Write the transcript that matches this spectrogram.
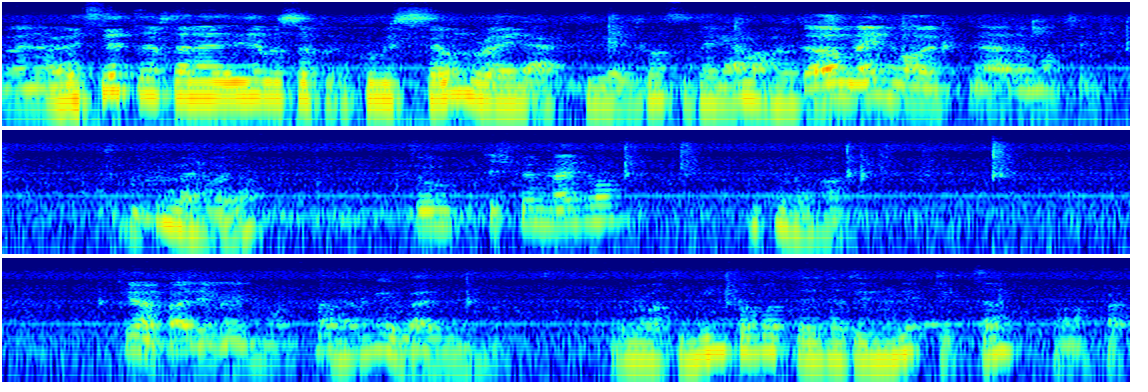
wenn Aber wenn es nicht trifft, dann ist aber so ein komisches Zone Rail aktiviert. Das kannst du natürlich auch machen. Da, Main Hall. Ja, da mach's ich. Ich bin mein Heuer. Du, ich bin Hall? Ich bin mein Heuer. Ja, beide Main Hall. Ja, Ja. okay, beide mein Heuer. Wenn du machst die Minen kaputt, der ist natürlich noch nicht gekriegt, ne? Oh, fuck.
